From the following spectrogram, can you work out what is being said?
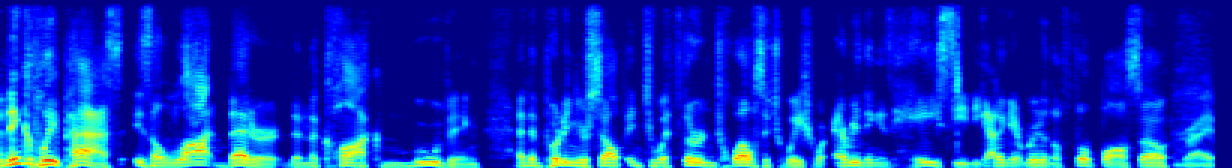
an incomplete pass is a lot better than the clock moving and then putting yourself into a third and 12 situation where everything is hasty. You got to get rid of the football. So right.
